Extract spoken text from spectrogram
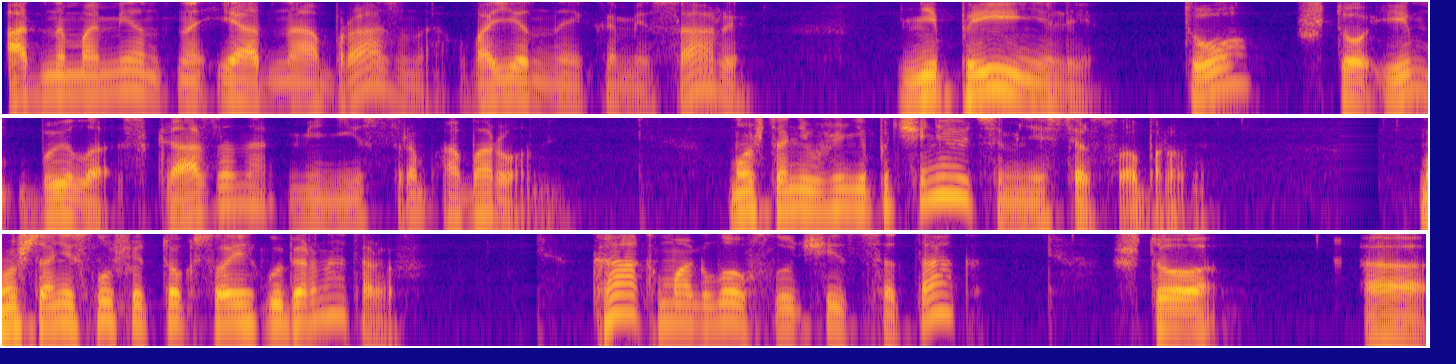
одномоментно и однообразно военные комиссары не приняли то, что им было сказано министром обороны? Может, они уже не подчиняются Министерству обороны? Может, они слушают только своих губернаторов? Как могло случиться так, что э,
